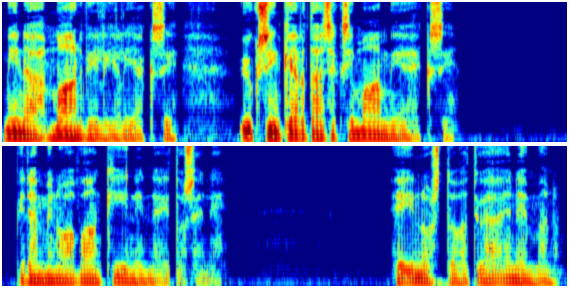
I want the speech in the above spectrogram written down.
Minä maanviljelijäksi, yksinkertaiseksi maamieheksi. Pidä minua vaan kiinni, neitoseni. He innostuivat yhä enemmän.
